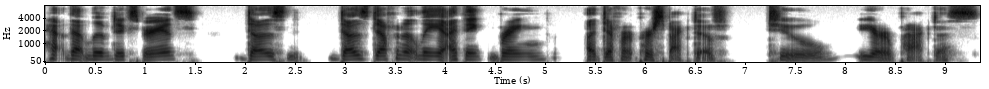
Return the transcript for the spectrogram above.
ha- that lived experience does, does definitely, I think, bring a different perspective to your practice.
